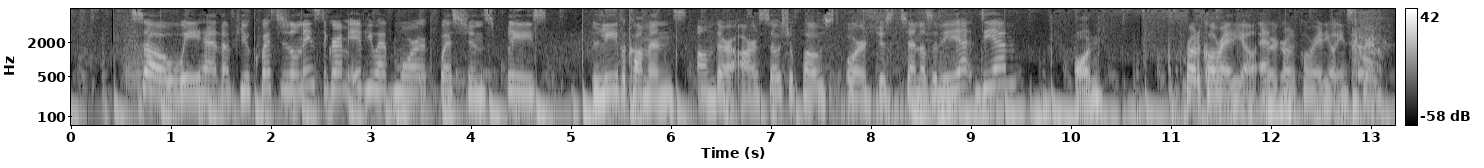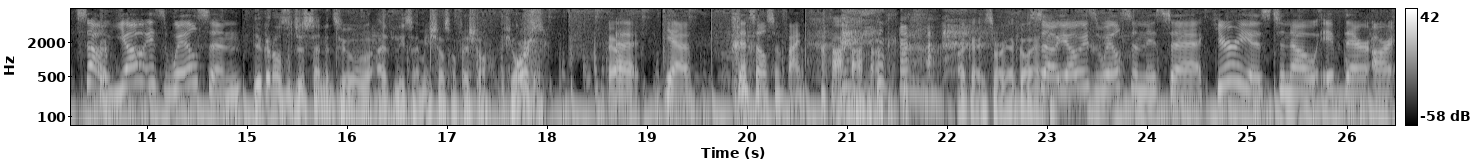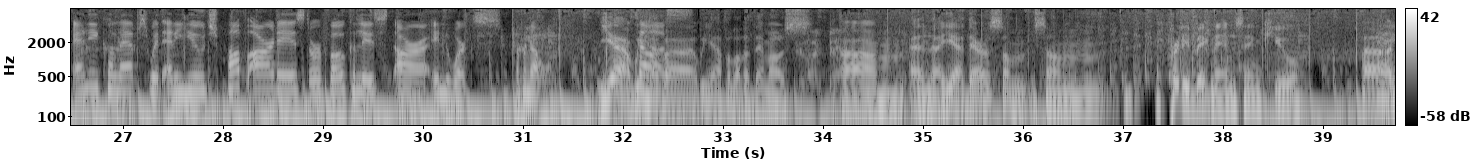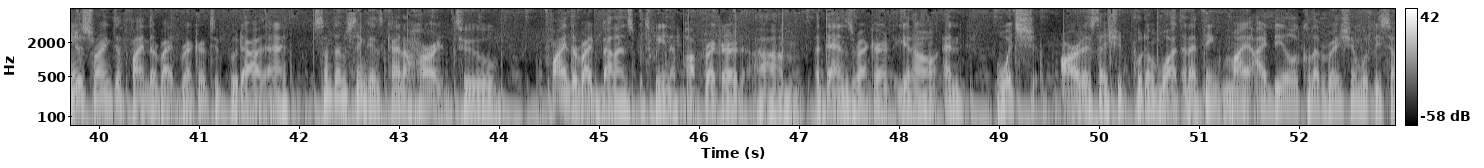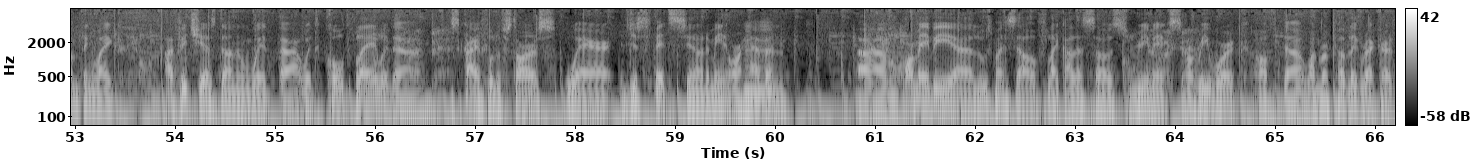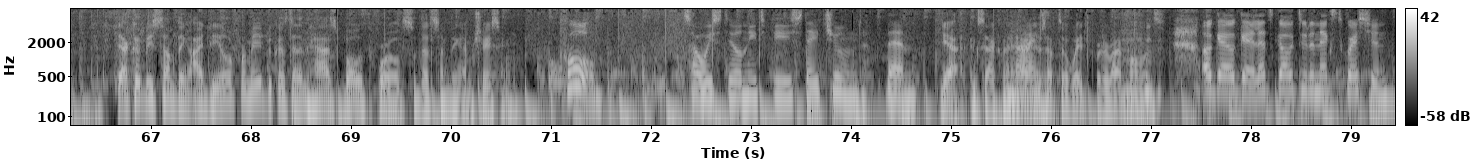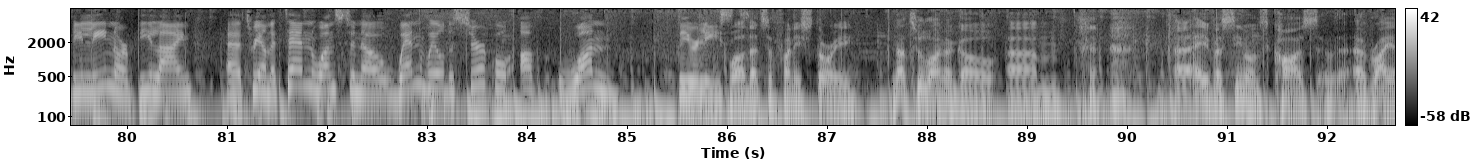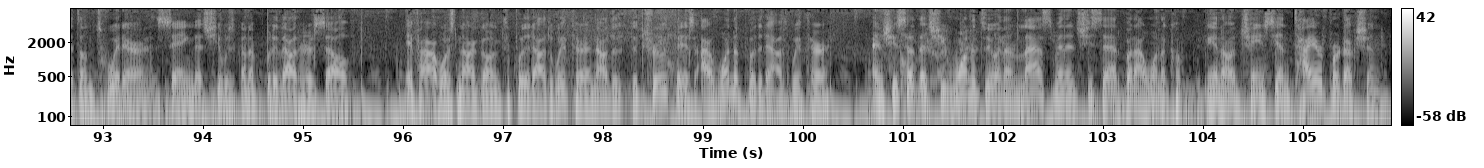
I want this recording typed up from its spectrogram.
So we had a few questions on Instagram. If you have more questions, please leave a comment under our social post or just send us a DM. On, Protocol Radio There at. Protocol Radio Instagram. so Yo is Wilson. you can also just send it to at Lisa Michel's official if you want to. Uh, yeah, that's also fine. Okay, sorry, yeah, go ahead. So Jois Wilson is uh, curious to know if there are any collabs with any huge pop artist or vocalist are in the works coming up. Yeah, we Tell have uh, we have a lot of demos, um, and uh, yeah, there are some some pretty big names in queue. Uh, I'm just trying to find the right record to put out, and I sometimes think it's kind of hard to find the right balance between a pop record, um, a dance record, you know, and which artist I should put on what. And I think my ideal collaboration would be something like Avicii has done with uh, with Coldplay with a Sky Full of Stars, where it just fits, you know what I mean, or Heaven. Um, or maybe uh, Lose Myself, like Alesso's remix or rework of the One Republic record. That could be something ideal for me because then it has both worlds. So that's something I'm chasing. Cool. So we still need to be stay tuned then. Yeah, exactly. Yeah, I just have to wait for the right moment. Okay, okay, let's go to the next question. Beeline or Beeline, uh, 310 wants to know when will the Circle of One be released? well, that's a funny story. Not too long ago, um, uh, Eva Simons caused a riot on Twitter saying that she was going to put it out herself if I was not going to put it out with her. Now, the, the truth is, I want to put it out with her. And she said that she wanted to, and then last minute she said, "But I want to, you know, change the entire production."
